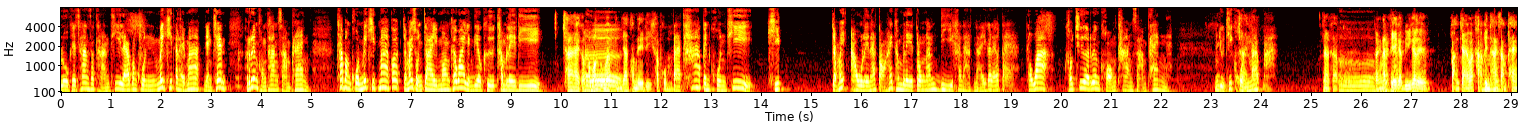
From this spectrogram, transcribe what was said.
โลเคชันสถานที่แล้วบางคนไม่คิดอะไรมาก อย่างเช่น เรื่องของทางสามแพร่ง ถ้าบางคนไม่คิดมากก็จะไม่สนใจมองแค่ว่าอย่างเดียวคือทำเลดี ใช่เขาก็มองตรงว่าเออเป็นย่านทำเลดีครับผม แต่ถ้าเป็นคนที่คิดจะไม่เอาเลยนะ ต่อให้ทำเลตรงนั้นดีขนาดไหนก็แล้วแต่ เพราะว่าเขาเชื่อเรื่องของทางสามแพร่งไงมันอยู่ที่คนมากกว่านะครับเออดังนั้นะเอครับกับบีก็เลย ฝังใจว่าถ้าเป็นอืมทางสามแพร่ง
